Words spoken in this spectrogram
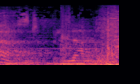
First blood.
